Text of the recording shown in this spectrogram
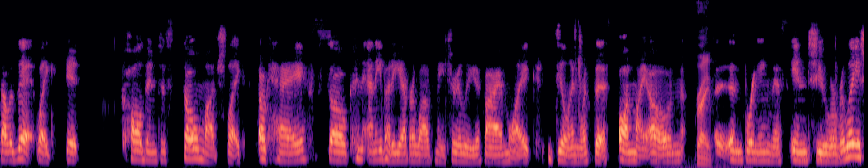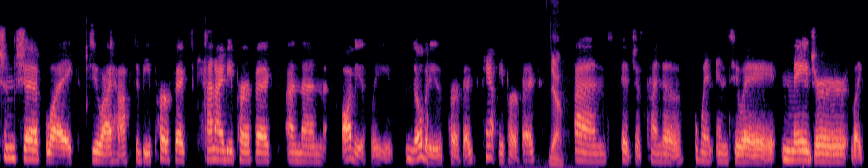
that was it like it called into so much like okay so can anybody ever love me truly if I'm like dealing with this on my own Right. Uh, and bringing this into a relationship? Like do i have to be perfect? Can i be perfect? And then obviously nobody is perfect can't be perfect. Yeah. and it just kind of went into a major like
